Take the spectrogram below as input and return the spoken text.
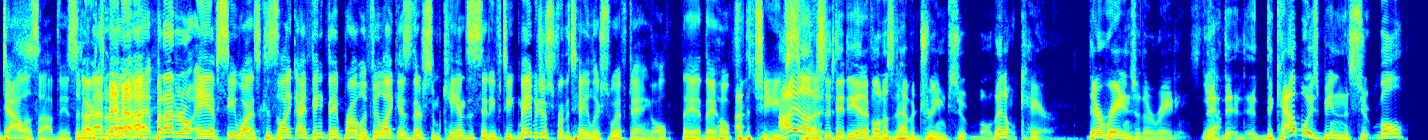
Dallas, obviously, Start- but I don't know. I, but I don't know AFC wise because like I think they probably feel like is there some Kansas City fatigue? Maybe just for the Taylor Swift angle. They they hope for the Chiefs. I but- honestly think the NFL doesn't have a dream Super Bowl. They don't care. Their ratings are their ratings. The- Yeah. The, the, the Cowboys being in the Super Bowl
